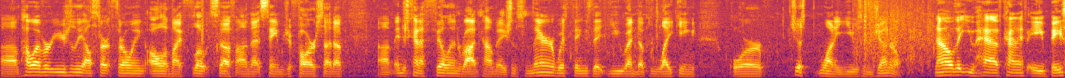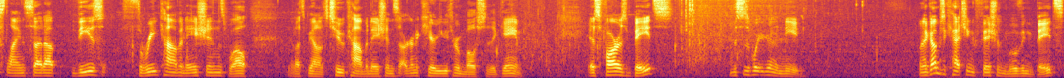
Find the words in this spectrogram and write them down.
Um, however, usually I'll start throwing all of my float stuff on that same Jafar setup um, and just kind of fill in rod combinations from there with things that you end up liking or just want to use in general. Now that you have kind of a baseline setup, these three combinations, well, let's be honest, two combinations are going to carry you through most of the game. As far as baits, this is what you're going to need. When it comes to catching fish with moving baits,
